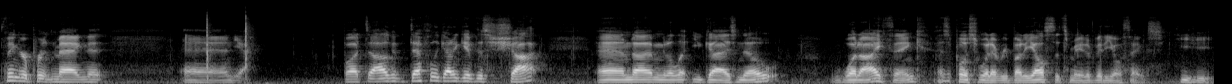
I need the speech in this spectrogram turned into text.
fingerprint magnet, and yeah. But I'll definitely got to give this a shot, and I'm gonna let you guys know what I think, as opposed to what everybody else that's made a video thinks. Hee hee.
